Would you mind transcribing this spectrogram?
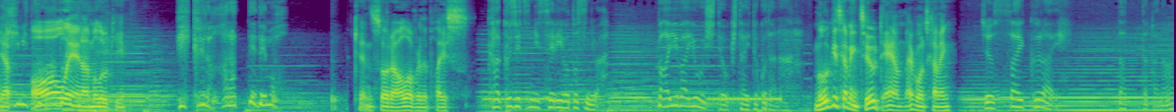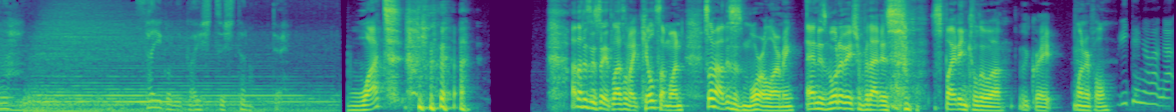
Yep, all in on Milluki. Getting soda all over the place. Milluki's coming too? Damn, everyone's coming. 10歳くらいだったかな最後に外出したのって What? I thought he was gonna say it's the last time I killed someone. Somehow this is more alarming. And his motivation for that is spiting Kahlua. Great. Wonderful. 売り手側が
